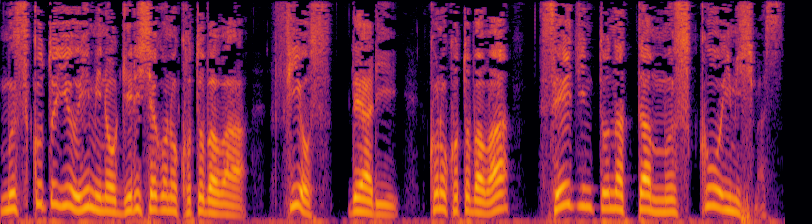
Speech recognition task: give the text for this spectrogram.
息子という意味のギリシャ語の言葉は、フィオスであり、この言葉は、成人となった息子を意味します。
